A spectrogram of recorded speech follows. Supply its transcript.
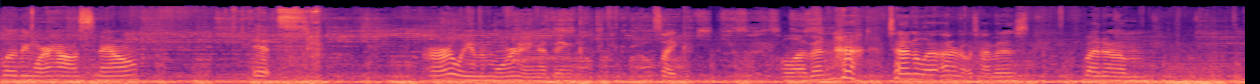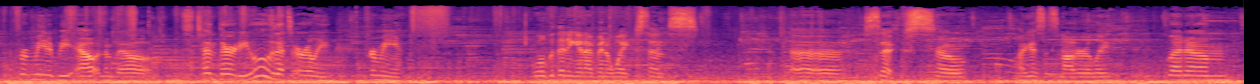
clothing warehouse now. It's early in the morning, I think. It's like 11, 10, 11, I don't know what time it is. But um, for me to be out and about, it's 10.30. Ooh, that's early for me. Well, but then again, I've been awake since uh, 6, so I guess it's not early. But um,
